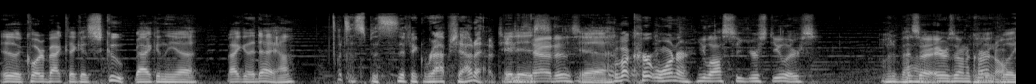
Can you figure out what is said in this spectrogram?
It was a quarterback like a scoop back in the uh, back in the day, huh? That's a specific rap shout out. It is. Yeah, it is. Yeah. What about Kurt Warner? He lost to your Steelers. What about As a Arizona Cardinal. Well,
